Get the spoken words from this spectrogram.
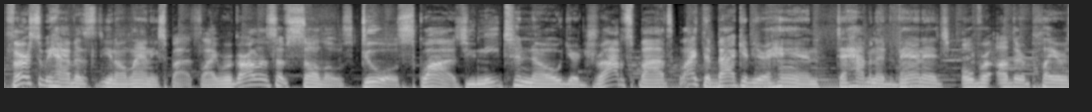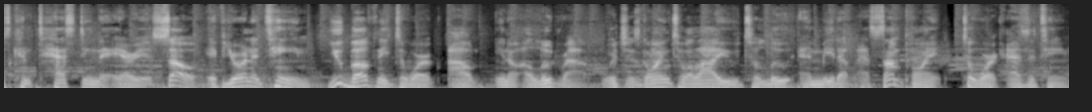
First we have is, you know, landing spots. Like regardless of solos, duos, squads, you need to know your drop spots like the back of your hand to have an advantage over other players contesting the area. So if you're in a team, you both need to work out, you know, a loot route, which is going to allow you to loot and meet up at some point to work as a team.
